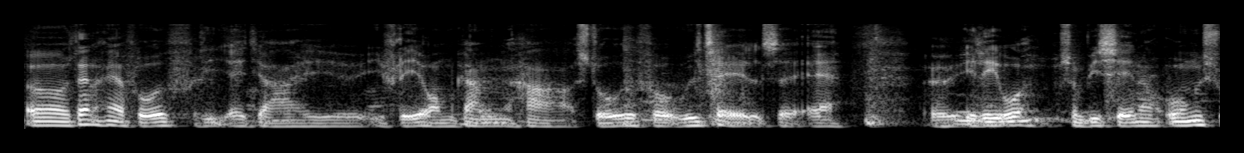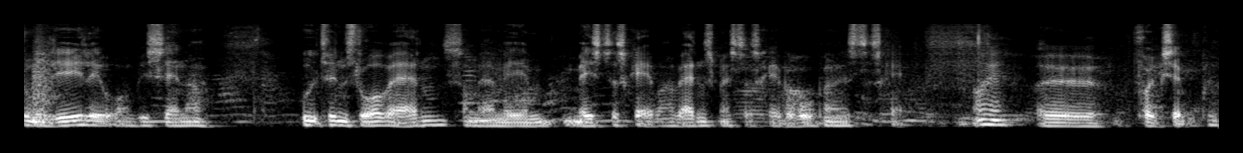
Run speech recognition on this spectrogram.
og den har jeg fået, fordi at jeg øh, i flere omgange har stået for udtalelse af øh, elever, som vi sender, unge sommelier-elever, vi sender ud til den store verden, som er med mesterskaber, verdensmesterskab, europamesterskab. Okay. Øh, for eksempel,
